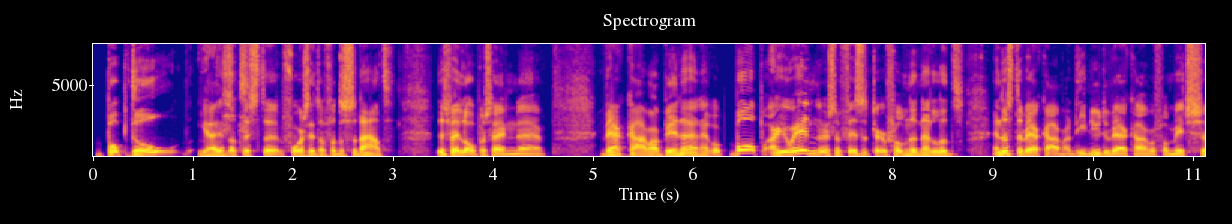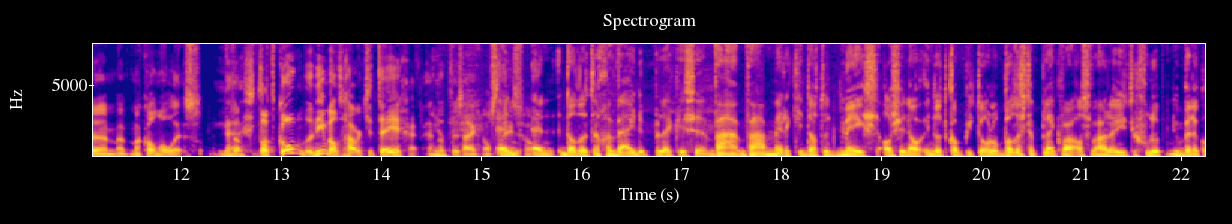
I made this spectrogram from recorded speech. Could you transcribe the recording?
Bob Dole. Juist. En dat is de voorzitter van de Senaat. Dus wij lopen zijn eh, werkkamer binnen. En hij roept, Bob, are you in? There's a visitor from the Netherlands. En dat is de werkkamer die nu de werkkamer van Mitch eh, McConnell is. En Dat, Juist. dat kon, niemand houdt je tegen. En dat is eigenlijk nog steeds En, zo. en dat het een gewijde plek is. Hè? Waar, waar merk je dat het meest? Als je nou in dat kapitool loopt, wat is de plek waar als het ware je het gevoel hebt... nu ben ik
